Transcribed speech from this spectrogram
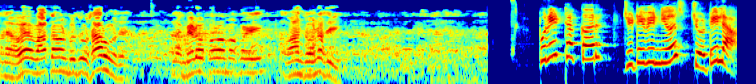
અને હવે વાતાવરણ બધું સારું છે. એટલે મેળો કરવામાં કોઈ વાંધો નથી. Punit Thakkar GTV news Chotila.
